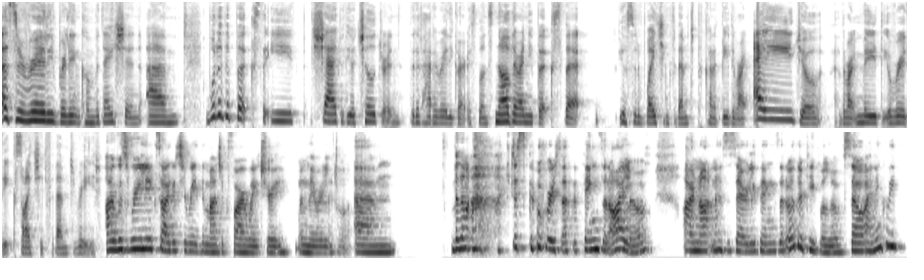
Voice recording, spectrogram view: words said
That's a really brilliant combination. Um, what are the books that you've shared with your children that have had a really great response? And are there any books that you're sort of waiting for them to kind of be the right age or the right mood that you're really excited for them to read? I was really excited to read The Magic Faraway Tree when they were little. Um, but then I've discovered that the things that I love are not necessarily things that other people love. So I think we,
